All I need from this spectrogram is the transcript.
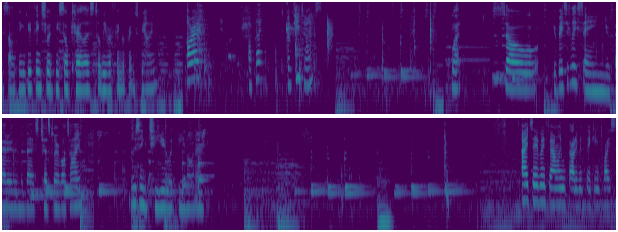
something, do you think she would be so careless to leave her fingerprints behind? All right, I'll play. A few times. What? So, you're basically saying you're better than the best chess player of all time? Losing to you would be an honor. I'd save my family without even thinking twice.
